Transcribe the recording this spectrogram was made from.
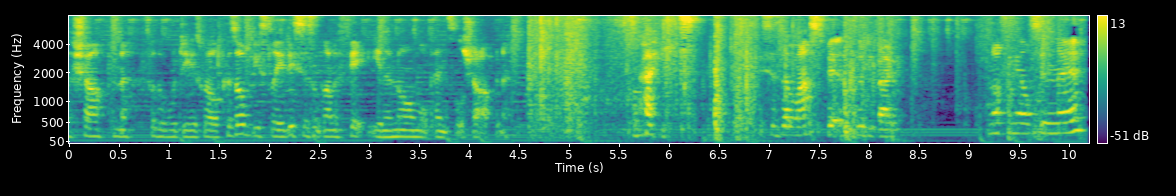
a sharpener for the Woody as well, because obviously this isn't going to fit in a normal pencil sharpener. Right, this is the last bit of the goodie bag. Nothing else in there.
